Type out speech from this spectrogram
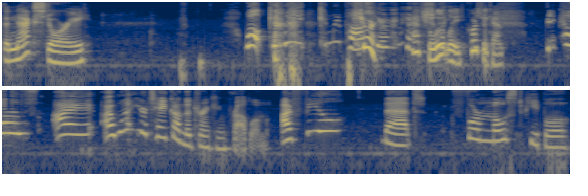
the next story, Well, can we can we pause Sure. here? absolutely, of course we can. because I I want your take on the drinking problem. I feel that for most people,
